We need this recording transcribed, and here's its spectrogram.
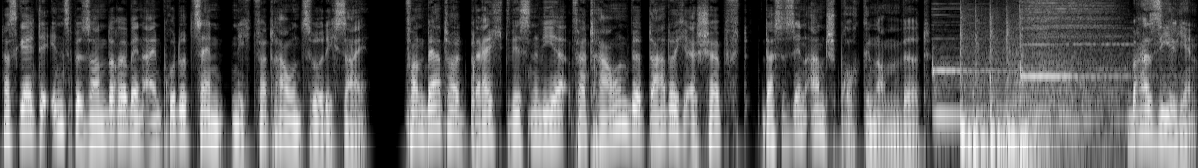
Das gelte insbesondere, wenn ein Produzent nicht vertrauenswürdig sei. Von Bertolt Brecht wissen wir, Vertrauen wird dadurch erschöpft, dass es in Anspruch genommen wird. Brasilien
